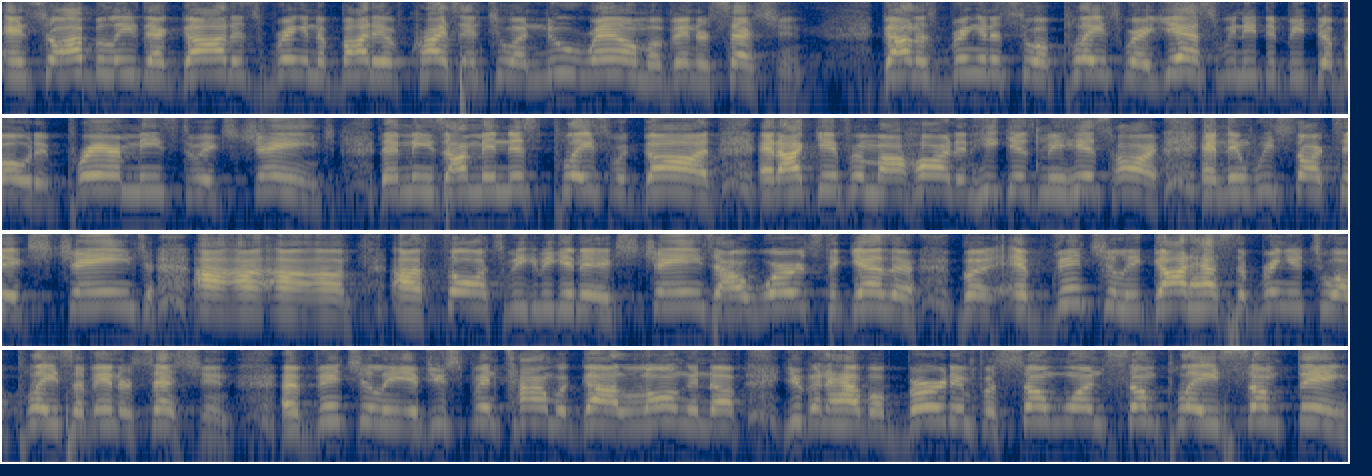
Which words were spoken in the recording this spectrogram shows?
And so I believe that God is bringing the body of Christ into a new realm of intercession. God is bringing us to a place where, yes, we need to be devoted. Prayer means to exchange. That means I'm in this place with God and I give Him my heart and He gives me His heart. And then we start to exchange our, our, our, our thoughts. We begin to exchange our words together. But eventually, God has to bring you to a place of intercession. Eventually, if you spend time with God long enough, you're going to have a burden for someone, someplace, something,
